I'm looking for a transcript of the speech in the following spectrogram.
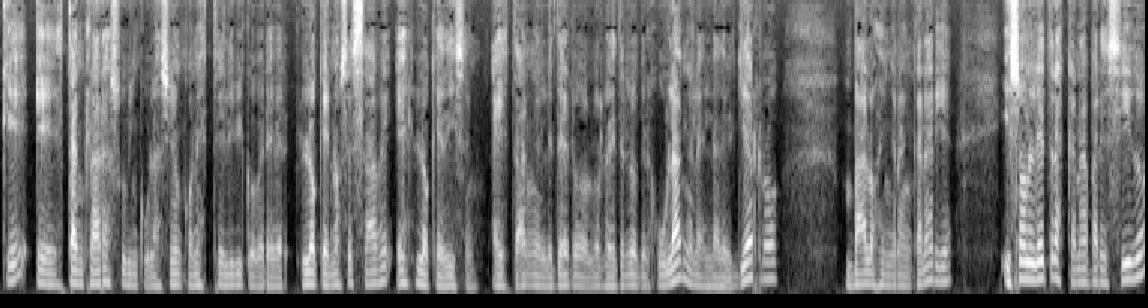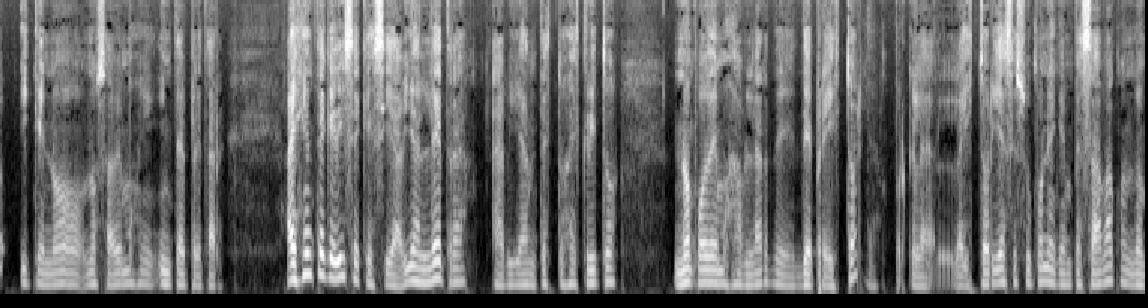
que eh, están claras su vinculación con este líbico bereber. Lo que no se sabe es lo que dicen. Ahí están el los letreros del Julán, en la isla del Hierro, Balos en Gran Canaria, y son letras que han aparecido y que no, no sabemos interpretar. Hay gente que dice que si habían letras, habían textos escritos, no podemos hablar de, prehistoria, porque la, historia se supone que empezaba cuando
